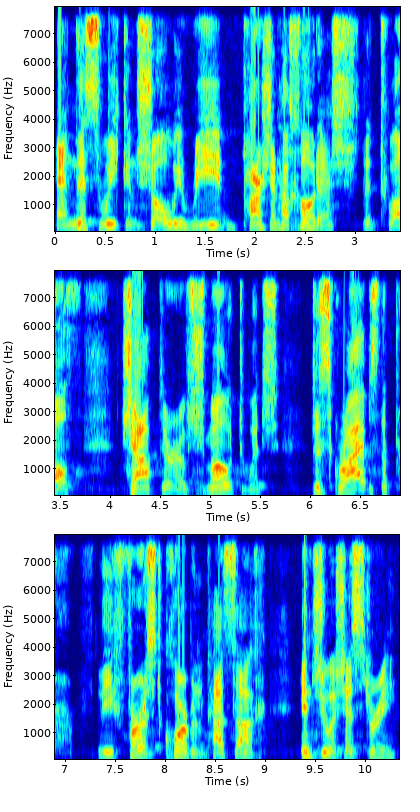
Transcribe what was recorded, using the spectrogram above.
And this week in Shul, we read Parshat HaChodesh, the 12th chapter of Shemot, which describes the, the first Korban Pesach in Jewish history.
